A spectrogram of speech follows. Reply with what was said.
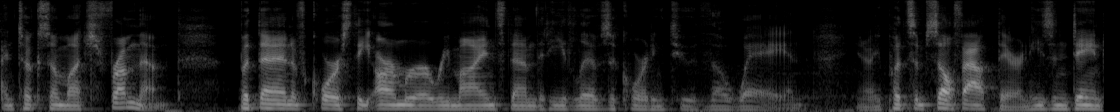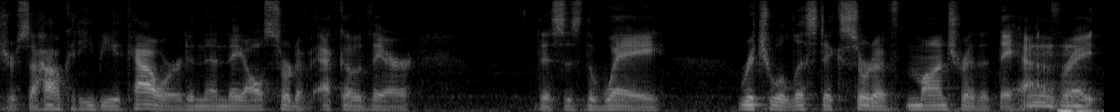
and took so much from them. But then, of course, the armorer reminds them that he lives according to the way, and you know he puts himself out there, and he's in danger. So how could he be a coward? And then they all sort of echo their "This is the way," ritualistic sort of mantra that they have, mm-hmm. right?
